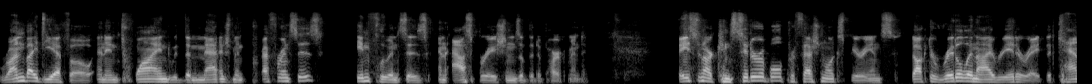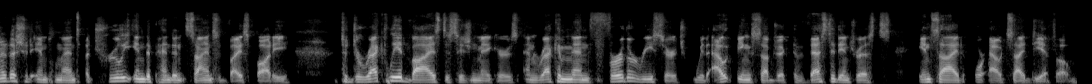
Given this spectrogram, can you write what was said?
run by DFO and entwined with the management preferences, influences, and aspirations of the department. Based on our considerable professional experience, Dr. Riddell and I reiterate that Canada should implement a truly independent science advice body to directly advise decision makers and recommend further research without being subject to vested interests inside or outside DFO.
